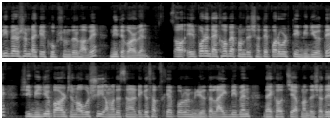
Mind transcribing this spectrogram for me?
প্রিপারেশনটাকে খুব সুন্দরভাবে নিতে পারবেন। তো এরপরে দেখা হবে আপনাদের সাথে পরবর্তী ভিডিওতে। সেই ভিডিও পাওয়ার জন্য অবশ্যই আমাদের চ্যানেলটিকে সাবস্ক্রাইব করবেন, ভিডিওতে লাইক দিবেন। দেখা হচ্ছে আপনাদের সাথে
